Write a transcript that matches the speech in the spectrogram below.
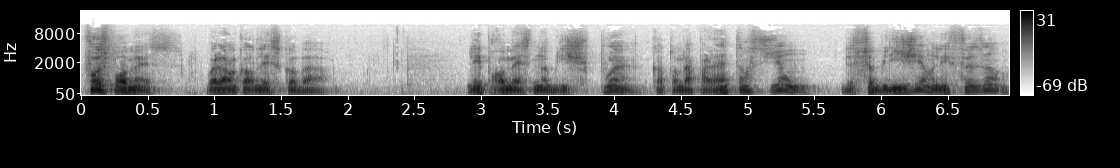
Fausse promesse, voilà encore de l'escobar. Les promesses n'obligent point quand on n'a pas l'intention de s'obliger en les faisant.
